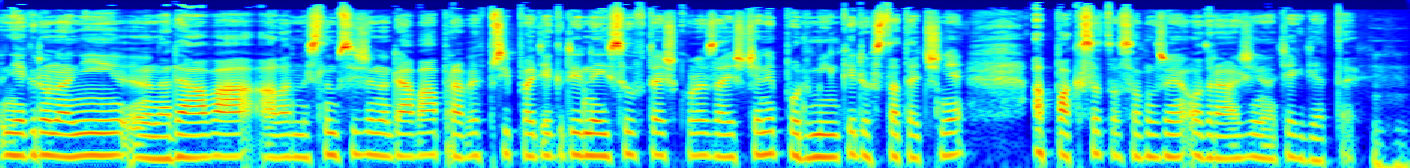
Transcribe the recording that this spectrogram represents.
Někdo na ní eh, nadává, ale myslím si, že nadává právě v případě, kdy nejsou v té škole zajištěny podmínky dostatečně a pak se to samozřejmě odráží na těch dětech. Mm-hmm.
